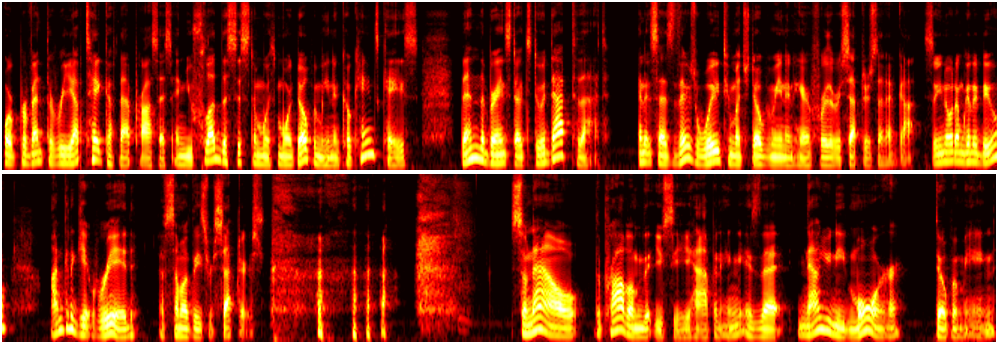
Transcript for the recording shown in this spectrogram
or prevent the reuptake of that process and you flood the system with more dopamine in cocaine's case, then the brain starts to adapt to that. And it says, there's way too much dopamine in here for the receptors that I've got. So you know what I'm going to do? I'm going to get rid of some of these receptors. So now the problem that you see happening is that now you need more dopamine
